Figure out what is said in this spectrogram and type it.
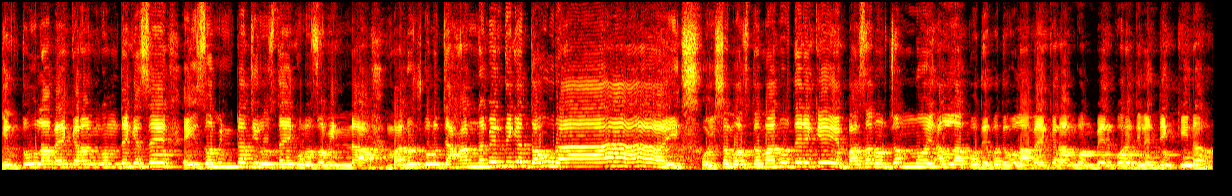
কিন্তু উলামায়ে কেরামগণ দেখেছে, এই জমিনটা চিরস্থায়ী কোনো জমিন না। মানুষগুলো জাহান্নামের দিকে দৌড়ায়। ওই সমস্ত মানুষদেরকে বাঁচানোর জন্যই আল্লাহ পদে পদে ওলামায়ে কেরামগণ বের করে দিলেন, ঠিক কিনা?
